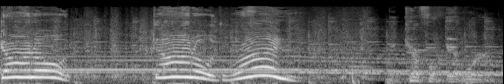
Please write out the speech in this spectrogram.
Donald! Donald, run! Careful, Edward.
